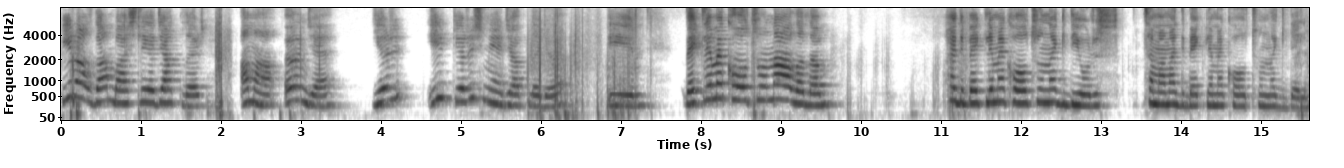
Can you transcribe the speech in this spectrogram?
birazdan başlayacaktır. Ama önce yar ilk yarışmayacakları e, bekleme koltuğuna alalım. Hadi bekleme koltuğuna gidiyoruz. Tamam hadi bekleme koltuğuna gidelim.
